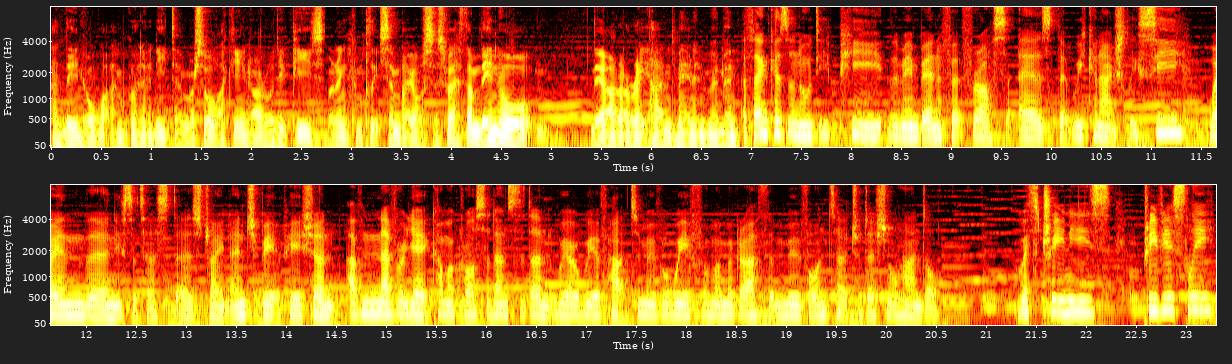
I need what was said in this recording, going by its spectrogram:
and they know what I'm going to need. And we're so lucky, you know, our ODPs, we're in complete symbiosis with them. They know they are our right hand men and women. I think as an ODP, the main benefit for us is that we can actually see when the anaesthetist is trying to intubate a patient. I've never yet come across an incident where we have had to move away from a McGrath and move on to a traditional handle. With trainees, previously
